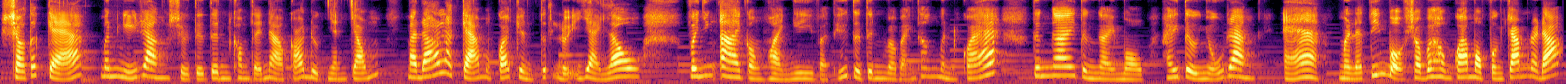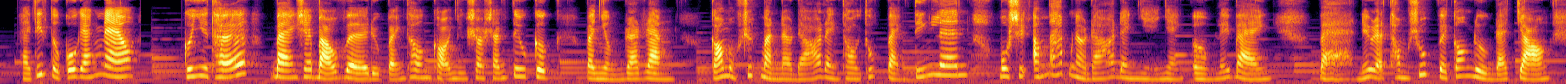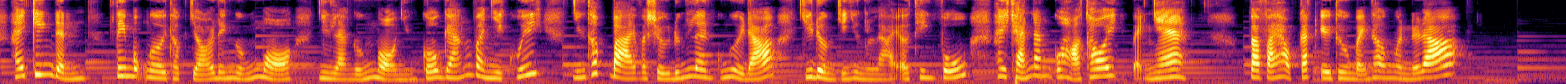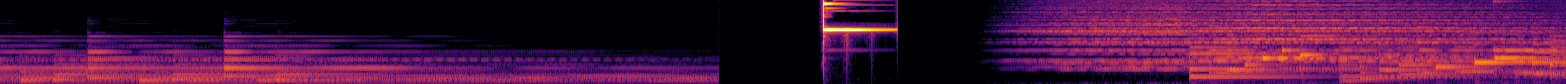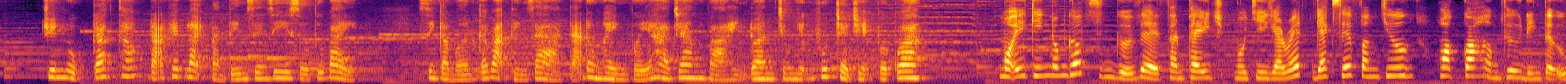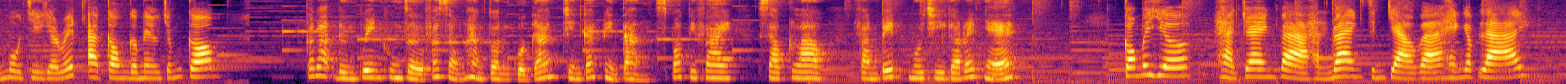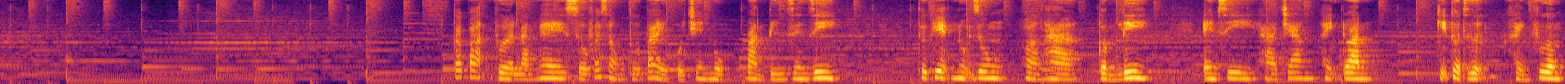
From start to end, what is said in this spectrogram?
sau tất cả mình nghĩ rằng sự tự tin không thể nào có được nhanh chóng, mà đó là cả một quá trình tích lũy dài lâu. Với những ai còn hoài nghi và thiếu tự tin vào bản thân mình quá từng ngày từng ngày một, hãy tự nhủ rằng à mình đã tiến bộ so với hôm qua một phần trăm rồi đó, hãy tiếp tục cố gắng nào. Cứ như thế, bạn sẽ bảo vệ được bản thân khỏi những so sánh tiêu cực và nhận ra rằng có một sức mạnh nào đó đang thôi thúc bạn tiến lên, một sự ấm áp nào đó đang nhẹ nhàng ôm lấy bạn. Và nếu đã thông suốt về con đường đã chọn, hãy kiên định, tìm một người thật giỏi để ngưỡng mộ, nhưng là ngưỡng mộ những cố gắng và nhiệt huyết, những thất bại và sự đứng lên của người đó, chứ đừng chỉ dừng lại ở thiên phú hay khả năng của họ thôi, bạn nha. Và phải học cách yêu thương bản thân mình nữa đó. Chuyên mục Các Talk đã khép lại bản tin Gen Z số thứ 7. Xin cảm ơn các bạn thính giả đã đồng hành với Hà Trang và Hạnh Đoan trong những phút trò chuyện vừa qua. Mọi ý kiến đóng góp xin gửi về fanpage Mochi Garret gác xếp văn chương hoặc qua hòm thư điện tử mochigarret.gmail.com Các bạn đừng quên khung giờ phát sóng hàng tuần của GAG trên các nền tảng Spotify, SoundCloud, fanpage Mochi Garret nhé. Còn bây giờ, Hà Trang và Hạnh Đoan xin chào và hẹn gặp lại. Các bạn vừa lắng nghe số phát sóng thứ 7 của chuyên mục Bản tin Gen Z. Thực hiện nội dung Hoàng Hà, Cẩm Ly, MC Hà Trang, Hạnh Đoan, Kỹ thuật dựng Khánh Phương.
